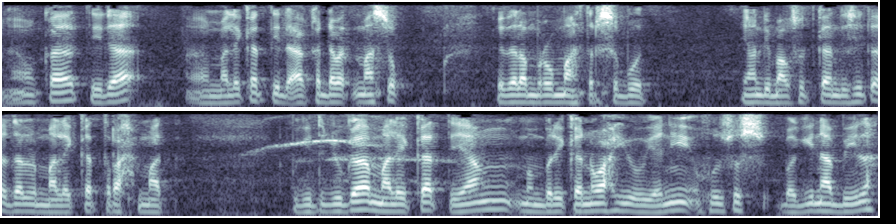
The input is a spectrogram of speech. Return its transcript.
maka tidak uh, malaikat tidak akan dapat masuk ke dalam rumah tersebut. Yang dimaksudkan di situ adalah malaikat rahmat. Begitu juga malaikat yang memberikan wahyu, yakni khusus bagi nabi lah.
